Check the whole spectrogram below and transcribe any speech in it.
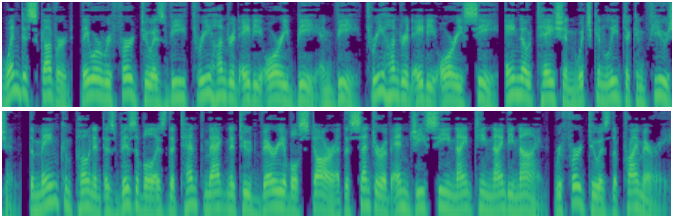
When discovered, they were referred to as V380 Ori B and V380 Ori C, a notation which can lead to confusion. The main component is visible as the 10th magnitude variable star at the center of NGC 1999, referred to as the primary.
